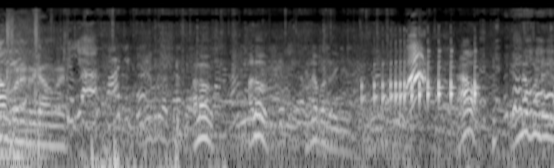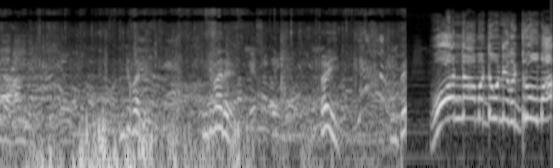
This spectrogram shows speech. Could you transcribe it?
சலாம் போட்டுட்டு இருக்காங்க ஹலோ ஹலோ என்ன பண்றீங்க? என்ன பண்றீங்க. இங்க பாரு இங்க பாரு. ஹேய் ஓன்னா மட்டும் உன்னை விட்டுருவோமா?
